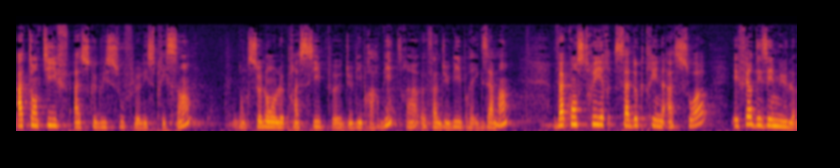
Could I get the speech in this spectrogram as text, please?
attentif à ce que lui souffle l'Esprit Saint, donc selon le principe du libre arbitre, hein, enfin du libre examen, va construire sa doctrine à soi et faire des émules.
